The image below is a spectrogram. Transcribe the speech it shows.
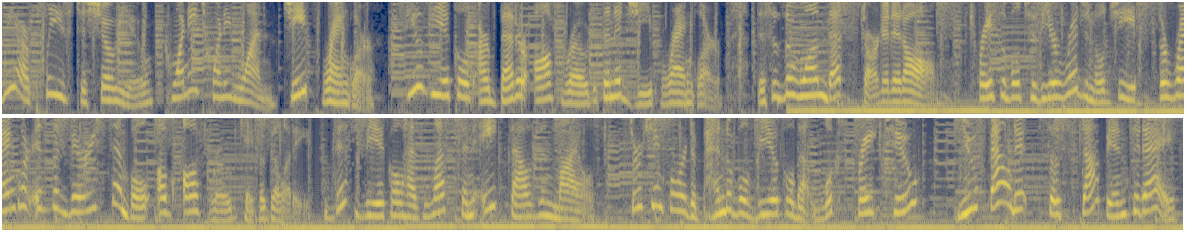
We are pleased to show you 2021 Jeep Wrangler. Few vehicles are better off-road than a Jeep Wrangler. This is the one that started it all. Traceable to the original Jeep, the Wrangler is the very symbol of off-road capability. This vehicle has less than 8,000 miles. Searching for a dependable vehicle that looks great too? You found it, so stop in today.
